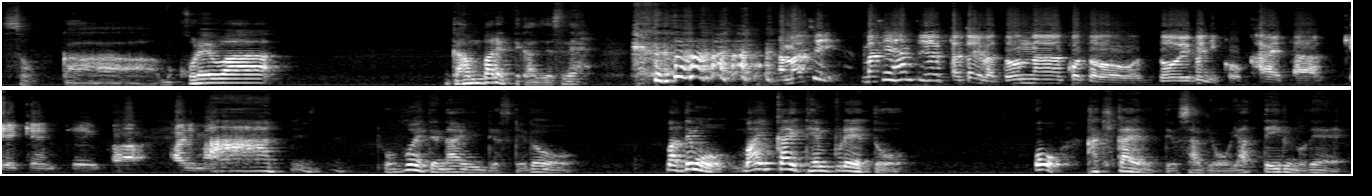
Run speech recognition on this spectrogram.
そっかもうこれは頑張れって感じですねあ松井、松井さんという例えばどんなことをどういうふうにこう変えた経験っていうか、あります？ああ覚えてないんですけどまあでも毎回テンプレートを書き換えるっていう作業をやっているので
